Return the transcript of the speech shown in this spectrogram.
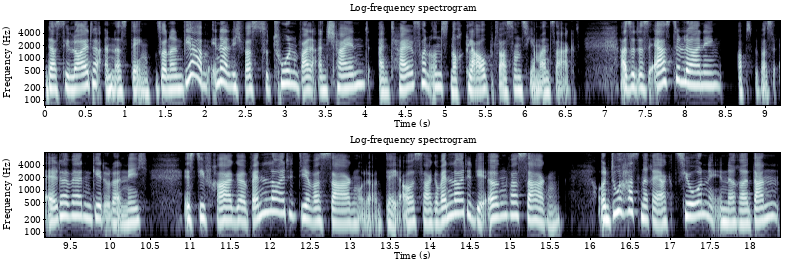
dass die Leute anders denken, sondern wir haben innerlich was zu tun, weil anscheinend ein Teil von uns noch glaubt, was uns jemand sagt. Also das erste Learning, ob es übers Älterwerden geht oder nicht, ist die Frage, wenn Leute dir was sagen oder die Aussage, wenn Leute dir irgendwas sagen und du hast eine Reaktion, eine innere, dann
